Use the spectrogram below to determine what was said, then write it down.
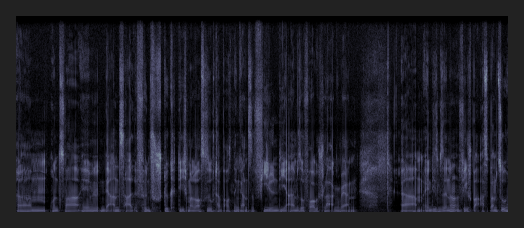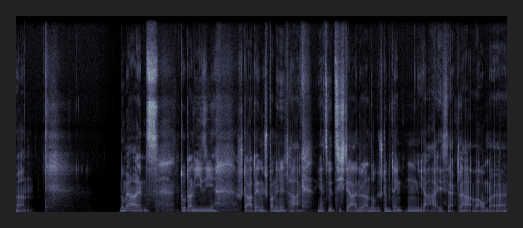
Ähm, und zwar in der Anzahl fünf Stück, die ich mal rausgesucht habe aus den ganzen vielen, die einem so vorgeschlagen werden. Ähm, in diesem Sinne, viel Spaß beim Zuhören. Nummer 1. Total easy. Starte entspannt in den Tag. Jetzt wird sich der ein oder andere bestimmt denken, ja, ist ja klar, warum, äh,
